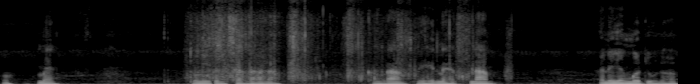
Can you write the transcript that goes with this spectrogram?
โอ้ แมง ตรงนี้เป็นศาลานะข้างล่างนี่เห็นไหมครับน้ำอันนี้ยังมืดอยู่นะครับ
